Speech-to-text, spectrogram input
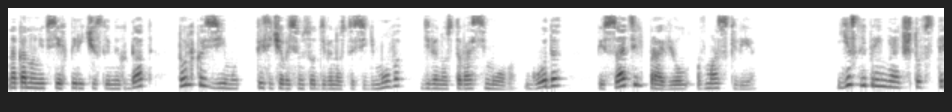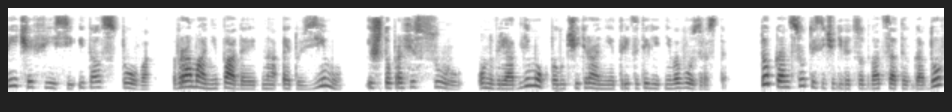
Накануне всех перечисленных дат только зиму 1897-98 года писатель провел в Москве. Если принять, что встреча Феси и Толстого в романе падает на эту зиму, и что профессуру он вряд ли мог получить ранее 30-летнего возраста, то к концу 1920-х годов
